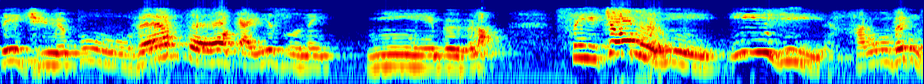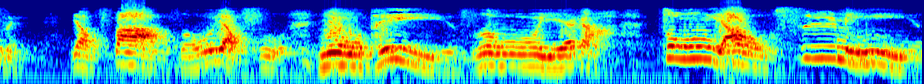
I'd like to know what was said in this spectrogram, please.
在全部万佛该日呢？年半了，谁叫母呢？一意很本人。要杀肉要死，牛腿是无业的，总要生命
